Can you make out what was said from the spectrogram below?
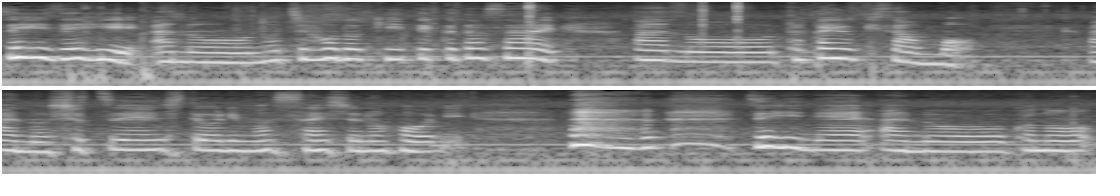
ぜひぜひあの後ほど聞いてください。あの高之さんもあの出演しております最初の方に。ぜひねあのこの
